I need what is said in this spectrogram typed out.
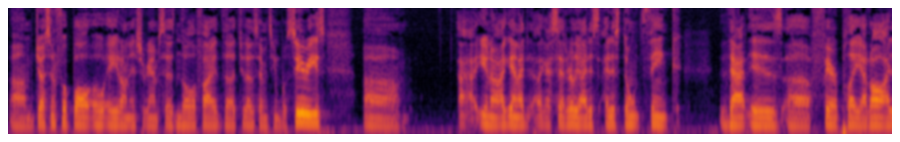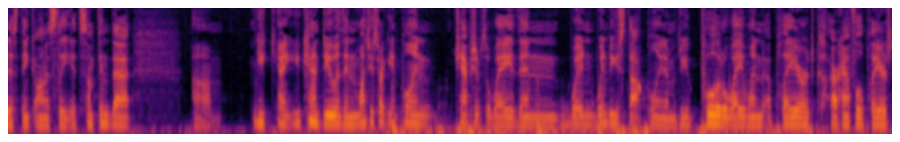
Um, Justin Football 08 on Instagram says nullified the 2017 World Series. Um, I, you know, again, I, like I said earlier, I just I just don't think that is uh, fair play at all. I just think honestly, it's something that um, you uh, you can't do. And then once you start getting pulling championships away, then when when do you stop pulling them? Do you pull it away when a player or a handful of players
